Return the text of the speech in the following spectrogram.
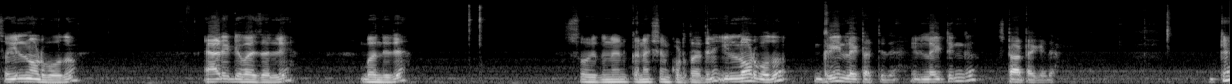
ಸೊ ಇಲ್ಲಿ ನೋಡ್ಬೋದು. ಆ್ಯಡಿ ಡಿವೈಸಲ್ಲಿ ಬಂದಿದೆ. ಸೊ ಇದನ್ನೇನು ಕನೆಕ್ಷನ್ ಕೊಡ್ತಾ ಇದ್ದೀನಿ. ಇಲ್ಲಿ ನೋಡ್ಬೋದು ಗ್ರೀನ್ ಲೈಟ್ ಹತ್ತಿದೆ. ಇಲ್ಲಿ ಲೈಟಿಂಗ್ ಸ್ಟಾರ್ಟ್ ಆಗಿದೆ. ಓಕೆ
